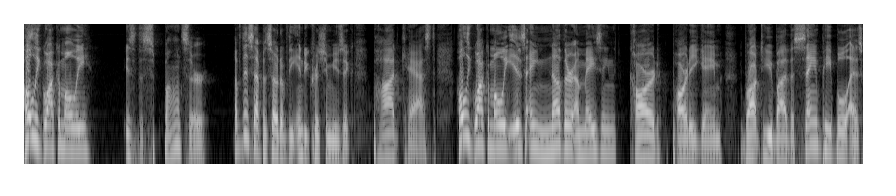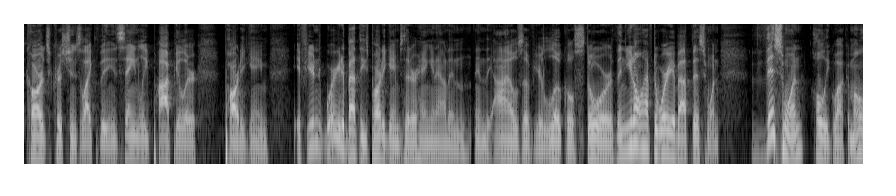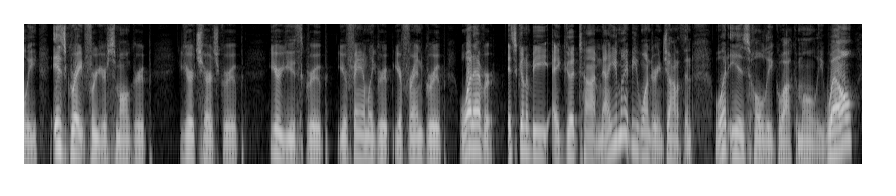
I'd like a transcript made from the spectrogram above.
Holy Guacamole is the sponsor of this episode of the Indie Christian Music Podcast. Holy Guacamole is another amazing card party game brought to you by the same people as Cards Christians like the insanely popular party game. If you're worried about these party games that are hanging out in, in the aisles of your local store, then you don't have to worry about this one. This one, Holy Guacamole, is great for your small group, your church group, your youth group, your family group, your friend group, whatever. It's going to be a good time. Now, you might be wondering, Jonathan, what is Holy Guacamole? Well,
